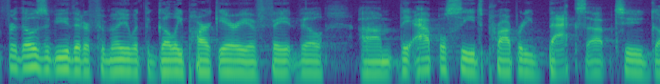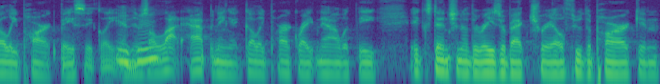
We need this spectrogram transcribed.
for those of you that are familiar with the Gulley Park area of Fayetteville um, the Apple Seeds property backs up to Gulley Park basically and there's a Mm-hmm. lot happening at Gulley Park right now with the extension of the Razorback Trail through the park and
